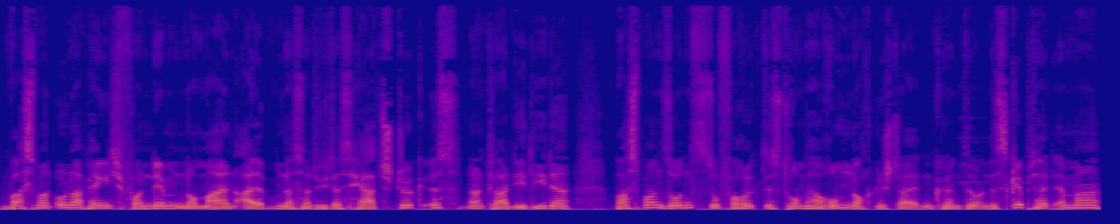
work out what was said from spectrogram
was man unabhängig von dem normalen Album, das natürlich das Herzstück ist, na klar, die Lieder, was man sonst so Verrücktes drumherum noch gestalten könnte. Und es gibt halt immer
